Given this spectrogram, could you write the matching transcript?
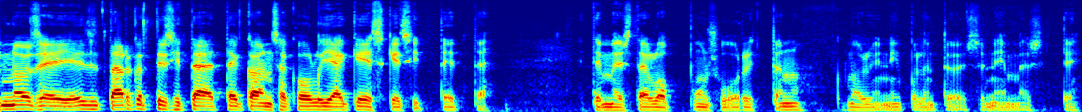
no se, se tarkoitti sitä, että kansakoulu jäi kesken sitten, että että en mä sitä loppuun suorittanut, kun mä olin niin paljon töissä, niin en mä sitten,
